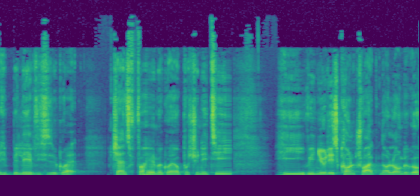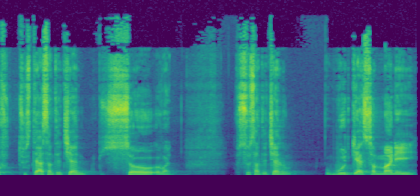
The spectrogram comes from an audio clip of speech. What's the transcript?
he believes this is a great chance for him, a great opportunity. He renewed his contract not long ago to stay at Saint Etienne, so well, so Saint Etienne would get some money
